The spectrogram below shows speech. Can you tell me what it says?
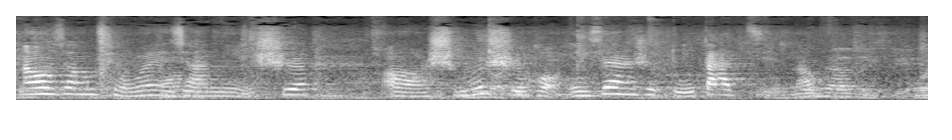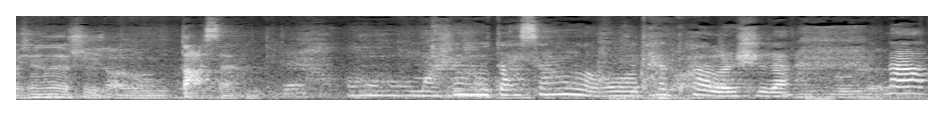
那我想请问一下，你是呃什么时候？你现在是读大几呢？我现在是读大三。哦，马上要大三了，哇，太快了是的。那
